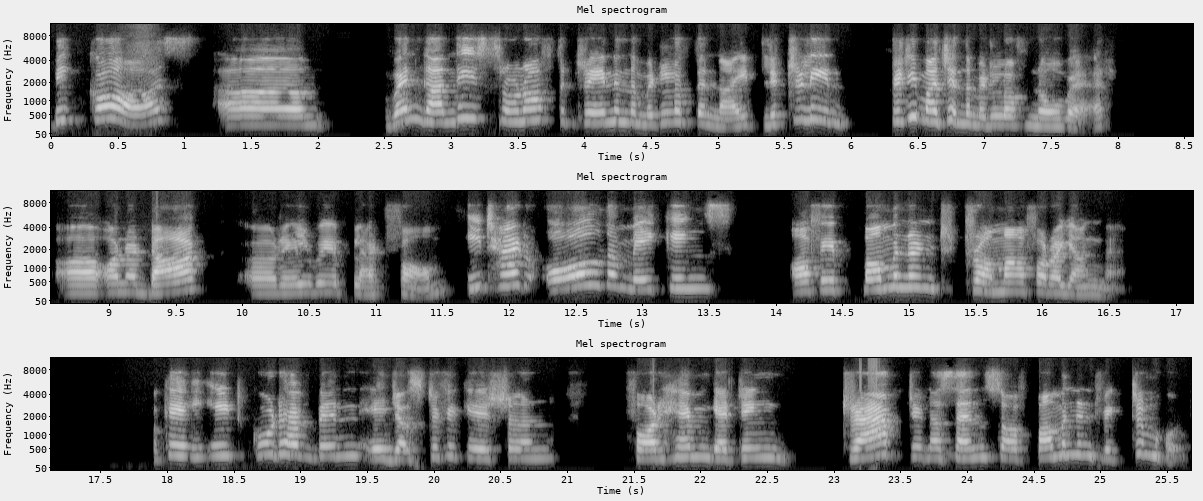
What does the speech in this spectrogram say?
Because um, when Gandhi is thrown off the train in the middle of the night, literally pretty much in the middle of nowhere, uh, on a dark uh, railway platform, it had all the makings of a permanent trauma for a young man. Okay, it could have been a justification for him getting trapped in a sense of permanent victimhood.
